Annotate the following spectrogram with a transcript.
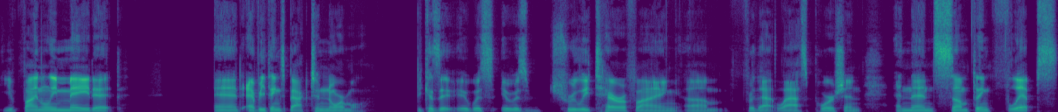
you finally made it, and everything's back to normal because it, it was it was truly terrifying um, for that last portion, and then something flips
